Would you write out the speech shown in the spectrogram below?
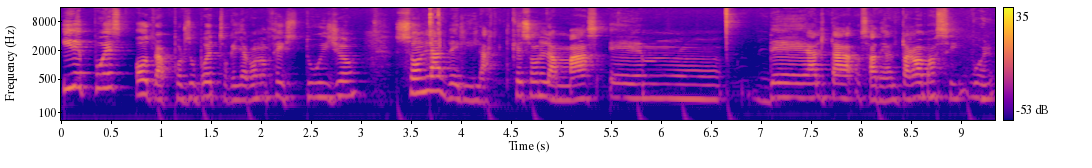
Y después, otras, por supuesto, que ya conocéis tú y yo, son las de Lilac, que son las más em, de alta, o sea, de alta gama, sí, bueno,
